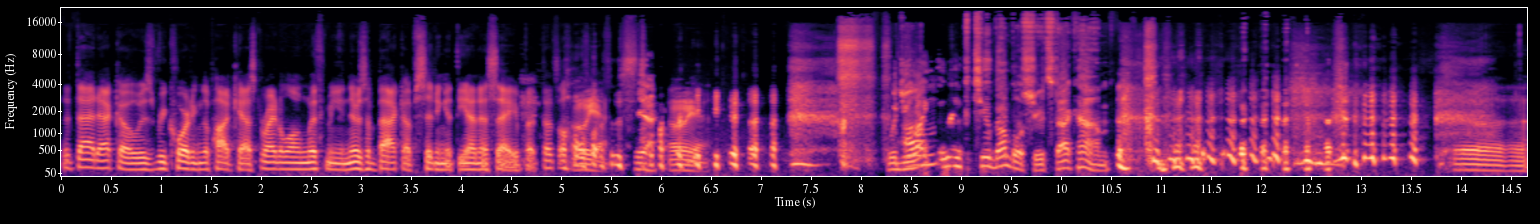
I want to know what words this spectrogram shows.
that that Echo is recording the podcast right along with me, and there's a backup sitting at the NSA. But that's a whole oh, yeah. other story. Yeah. Oh yeah. Would you um, like the link to bumbleshoots.com? uh,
